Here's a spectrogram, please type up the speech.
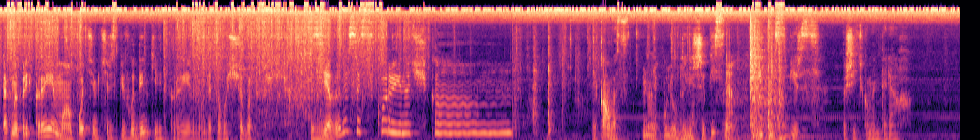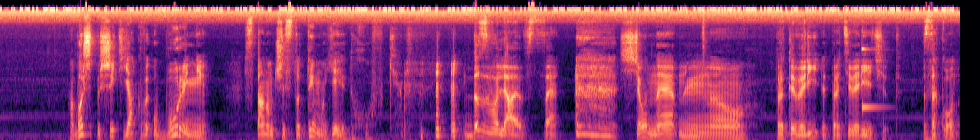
Так, ми прикриємо, а потім через півгодинки відкриємо для того, щоб з'явилася скориночка. Яка у вас найулюбленіша пісня Брітні Спірс? Пишіть в коментарях. Або ж пишіть, як ви обурені станом чистоти моєї духовки. Дозволяю все, що не противорічить закону.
